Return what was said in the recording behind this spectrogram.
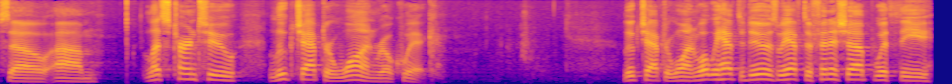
So um, let's turn to Luke chapter 1 real quick. Luke chapter 1. What we have to do is we have to finish up with the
